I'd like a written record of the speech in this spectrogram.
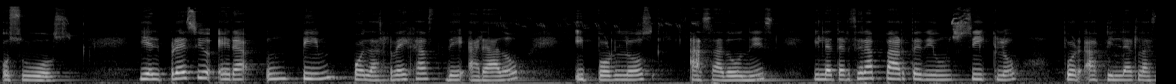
o su hoz. Y el precio era un pim por las rejas de arado y por los asadones, y la tercera parte de un ciclo por afilar las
